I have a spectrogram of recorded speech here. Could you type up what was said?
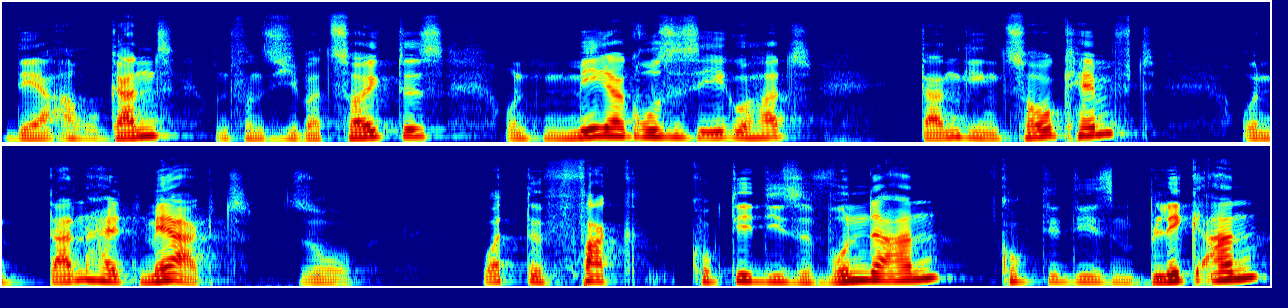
der arrogant und von sich überzeugt ist und ein mega großes Ego hat, dann gegen Zorro kämpft und dann halt merkt, so, what the fuck, guck dir diese Wunde an, guck dir diesen Blick an,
